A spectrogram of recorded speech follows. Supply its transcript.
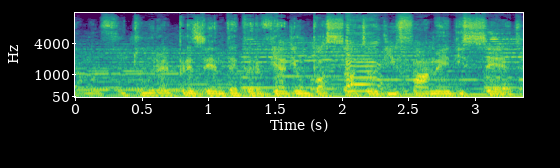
Siamo il futuro e il presente per via di un passato di fame e di sete.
